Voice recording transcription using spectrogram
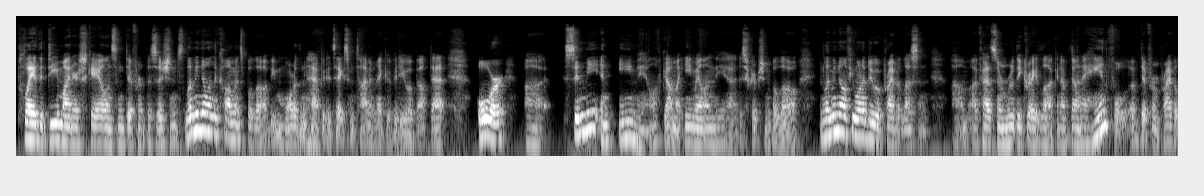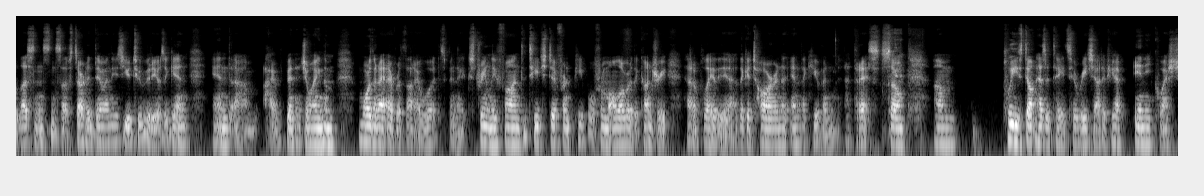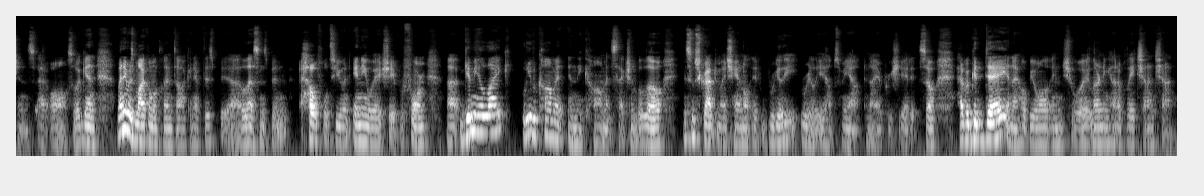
play the D minor scale in some different positions, let me know in the comments below. I'd be more than happy to take some time and make a video about that. Or uh, send me an email. I've got my email in the uh, description below. And let me know if you want to do a private lesson. Um, I've had some really great luck and I've done a handful of different private lessons since I've started doing these YouTube videos again. And um, I've been enjoying them more than I ever thought I would. It's been extremely fun to teach different people from all over the country how to play the, uh, the guitar and the, and the Cuban tres. So um, please don't hesitate to reach out if you have any questions at all. So again, my name is Michael McClintock, and if this uh, lesson's been helpful to you in any way, shape, or form, uh, give me a like, leave a comment in the comment section below, and subscribe to my channel. It really, really helps me out, and I appreciate it. So have a good day, and I hope you all enjoy learning how to play Chan Chan.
